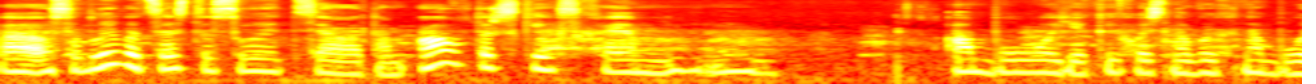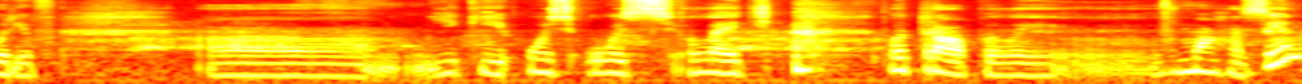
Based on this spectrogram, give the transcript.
Особливо це стосується там авторських схем або якихось нових наборів, які ось-ось ледь потрапили в магазин.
